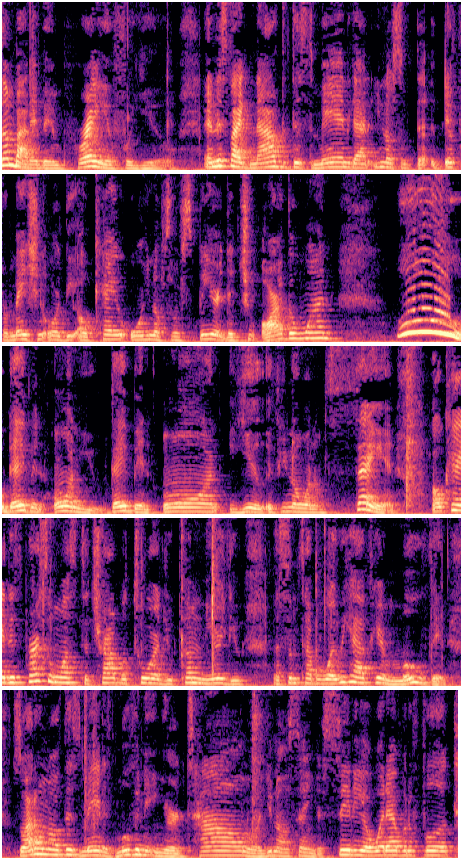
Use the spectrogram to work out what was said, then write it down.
Somebody been praying for you. And it's like now that this man got, you know, some information or the okay or, you know, some spirit that you are the one. Woo! They've been on you. They've been on you, if you know what I'm saying. Okay, this person wants to travel toward you, come near you in some type of way. We have here moving. So I don't know if this man is moving in your town or, you know I'm saying, your city or whatever the fuck.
